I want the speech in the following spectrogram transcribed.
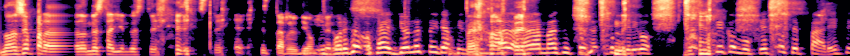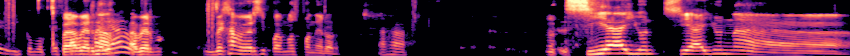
no, sé para dónde está yendo este, este esta reunión. Y por eso, o sea, yo no estoy de afirmando nada, nada más estoy, como que digo, es que como que esto se parece y como que... Pero a ver, no, a ver, déjame ver si podemos poner orden. Ajá. Sí hay, un, sí hay una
